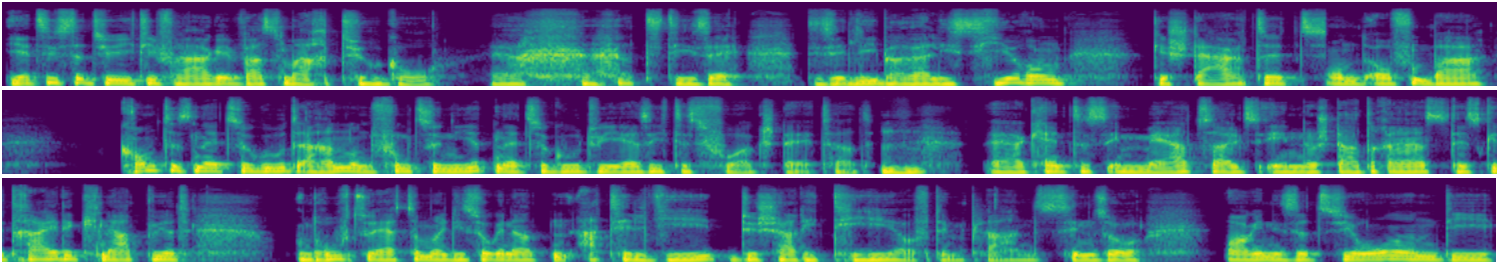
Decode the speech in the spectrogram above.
Jetzt ist natürlich die Frage, was macht Turgot? Ja, hat diese, diese Liberalisierung gestartet und offenbar kommt es nicht so gut an und funktioniert nicht so gut, wie er sich das vorgestellt hat. Mhm. Er erkennt es im März, als in der Stadt Reims das Getreide knapp wird und ruft zuerst einmal die sogenannten Atelier de Charité auf den Plan. Das sind so Organisationen, die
